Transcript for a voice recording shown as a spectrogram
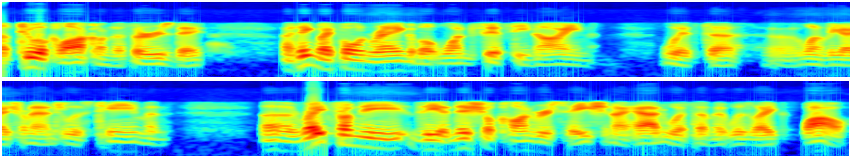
of two o'clock on the Thursday. I think my phone rang about one fifty nine with uh, uh, one of the guys from Angela's team, and uh, right from the the initial conversation I had with them, it was like, wow,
